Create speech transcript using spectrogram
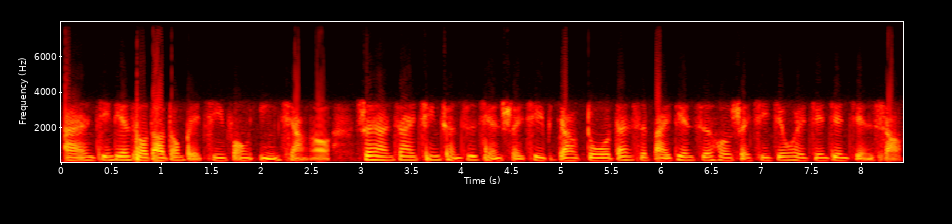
安。今天受到东北季风影响哦，虽然在清晨之前水汽比较多，但是白天之后水汽就会渐渐减少，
